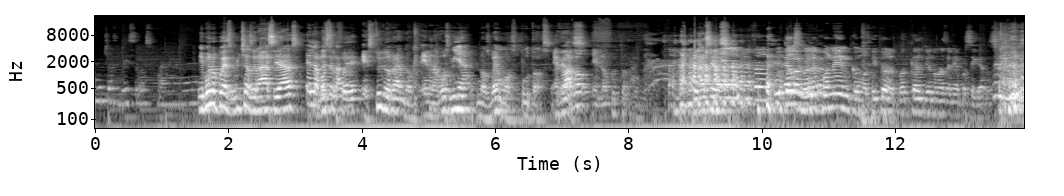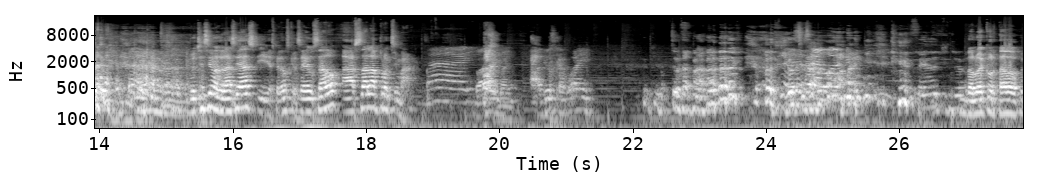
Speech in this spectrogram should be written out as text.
Muchos besos. Bye. Y bueno, pues muchas gracias. En la voz de Lalo. fue Estudio Random. En la voz mía, nos vemos, putos. Eduardo, el locutor. Gracias. Putos, no le ponen como título al podcast, yo nomás venía por cigarros. Muchísimas gracias y esperamos que les haya gustado. Hasta la próxima. Bye. Bye. Bye. Adiós, Hawái. No lo he cortado.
